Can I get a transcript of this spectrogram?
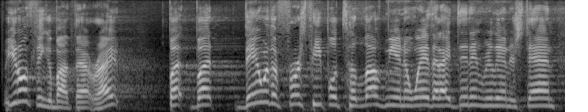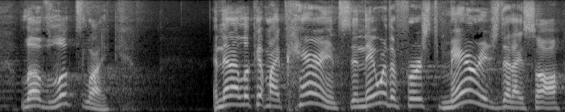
But you don't think about that, right? But, but they were the first people to love me in a way that I didn't really understand love looked like. And then I look at my parents, and they were the first marriage that I saw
